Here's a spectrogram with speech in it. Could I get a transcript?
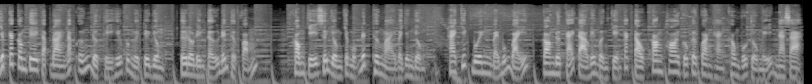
giúp các công ty tập đoàn đáp ứng được thị hiếu của người tiêu dùng, từ đồ điện tử đến thực phẩm. Không chỉ sử dụng cho mục đích thương mại và dân dụng, hai chiếc Boeing 747 còn được cải tạo để vận chuyển các tàu con thoi của cơ quan hàng không vũ trụ Mỹ NASA.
